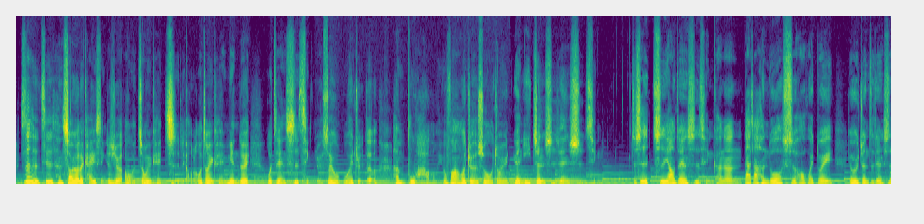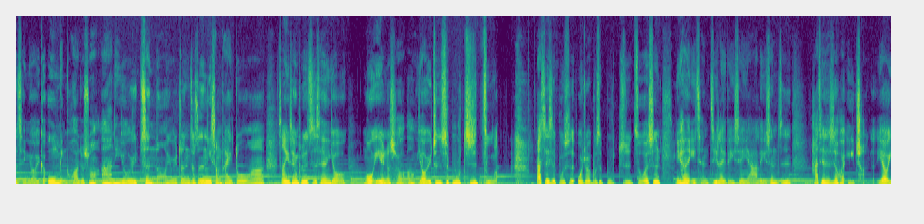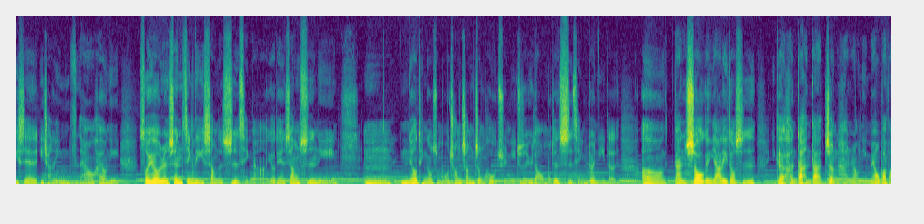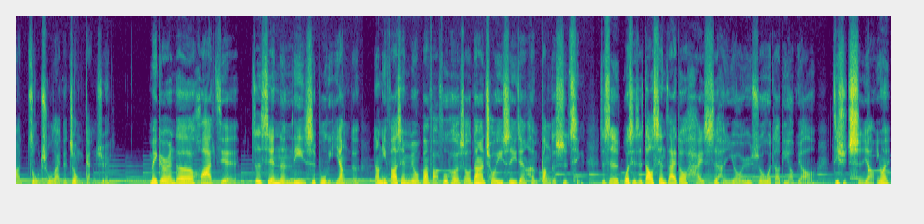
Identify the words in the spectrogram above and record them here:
就是其实很少有的开心，就觉得哦，我终于可以治疗了，我终于可以面对我这件事情，所以我不会觉得很不好，我反而会觉得说我终于愿意正视这件事情。只是吃药这件事情，可能大家很多时候会对忧郁症这件事情有一个污名化，就说啊，你忧郁症哦，忧郁症就是你想太多啊。像以前不是之前有某艺人就说，哦，忧郁症是不知足了。那其实不是，我觉得不是不知足，而是你可能以前积累的一些压力，甚至它其实是会遗传的，也有一些遗传的因子，然后还有你所有人生经历上的事情啊，有点像是你，嗯，你有听过什么创伤症候群？你就是遇到某件事情，对你的，嗯，感受跟压力都是一个很大很大的震撼，让你没有办法走出来的这种感觉。每个人的化解。这些能力是不一样的。当你发现没有办法负荷的时候，当然求医是一件很棒的事情。只是我其实到现在都还是很犹豫，说我到底要不要继续吃药？因为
